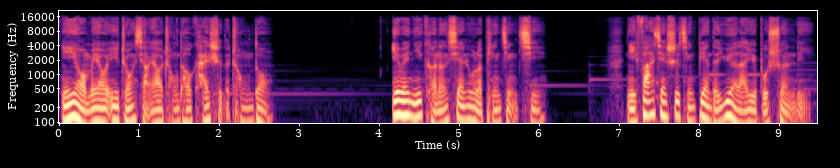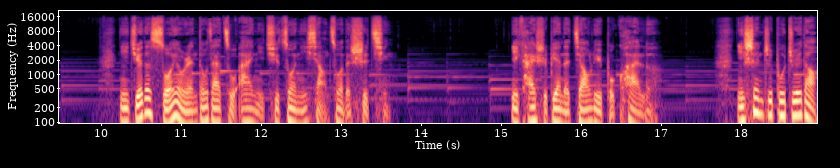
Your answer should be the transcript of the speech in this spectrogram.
你有没有一种想要从头开始的冲动？因为你可能陷入了瓶颈期，你发现事情变得越来越不顺利，你觉得所有人都在阻碍你去做你想做的事情，你开始变得焦虑不快乐，你甚至不知道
